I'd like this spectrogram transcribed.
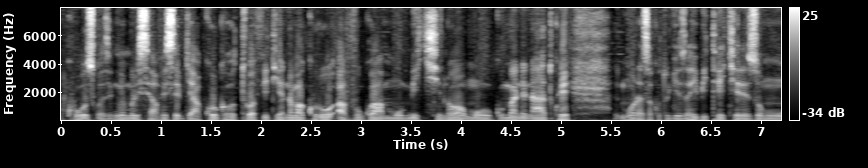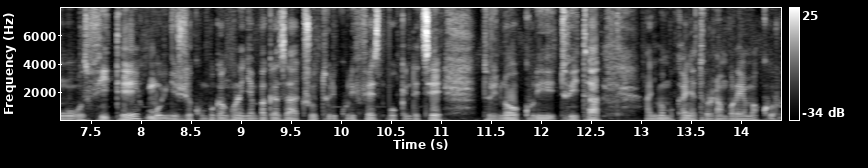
kubuzwa zimwe muri serivisi byakurwaho. Tubafitiye n'amakuru avugwa mu mikino mugumane natwe. Muraza kutugezaho ibitekerezo mufite mubinyujije ku mbuga nkoranyambaga zacu turi kuri facebook ndetse turi no kuri twitter. Hanyuma mu kanya turarambura aya makuru.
